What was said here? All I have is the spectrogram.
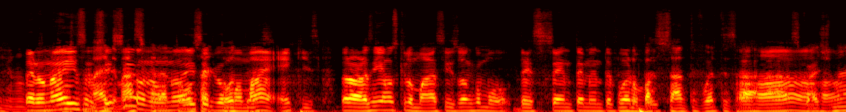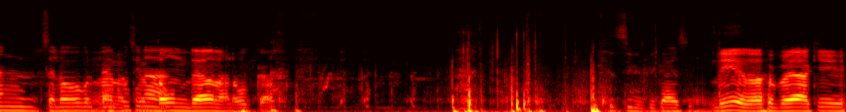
Y uno, pero uno estos dice, maes sí, sí, uno, todos dice como mae X, pero ahora sí vemos que los más sí son como decentemente fuertes. bastante fuertes. A, a Ajá, Scratchman se lo golpean No, nada. un dedo en la nuca. ¿Qué significa eso? Digo, ve aquí.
